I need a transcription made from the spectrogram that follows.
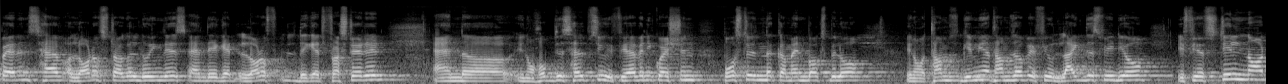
parents have a lot of struggle doing this and they get a lot of they get frustrated. And uh, you know hope this helps you. If you have any question post it in the comment box below. You know thumbs give me a thumbs up if you like this video. If you have still not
